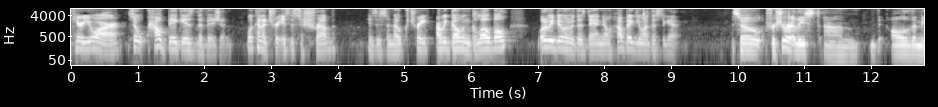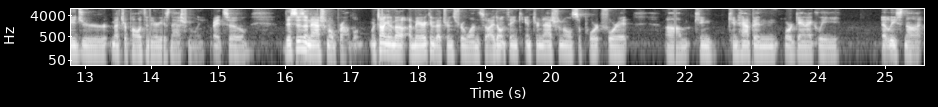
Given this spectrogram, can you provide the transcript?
here you are. So how big is the vision? What kind of tree is this? A shrub? Is this an oak tree? Are we going global? What are we doing with this, Daniel? How big do you want this to get? So for sure, at least um, all the major metropolitan areas nationally, right? So this is a national problem. We're talking about American veterans for one. So I don't think international support for it um, can can happen organically, at least not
